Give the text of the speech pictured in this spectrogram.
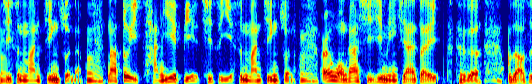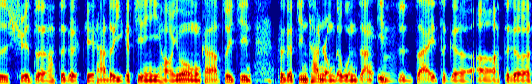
其实蛮精准的。嗯，那对于产业别其实也是蛮精准的。嗯，而我们看到习近平现在在这个。不知道是学者这个给他的一个建议哈，因为我们看到最近这个金灿荣的文章一直在这个呃这个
